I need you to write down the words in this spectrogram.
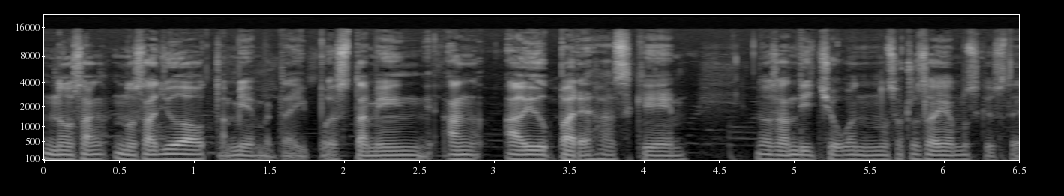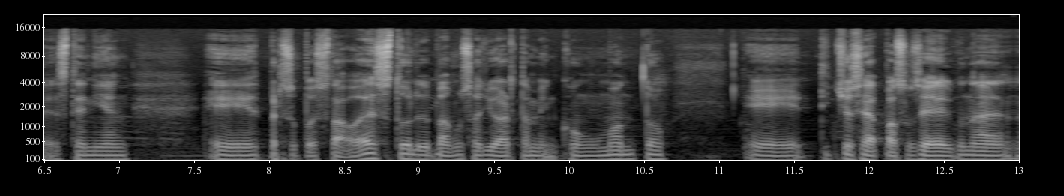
Nos, han, nos ha ayudado también, ¿verdad? Y pues también han habido parejas que nos han dicho, bueno, nosotros sabíamos que ustedes tenían eh, presupuestado esto, les vamos a ayudar también con un monto. Eh, dicho sea paso, si hay alguna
